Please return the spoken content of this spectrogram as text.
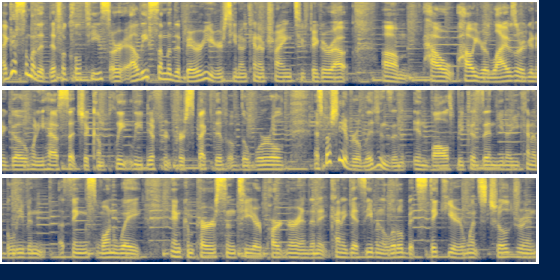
I guess, some of the difficulties, or at least some of the barriers. You know, kind of trying to figure out um, how how your lives are going to go when you have such a completely different perspective of the world, especially if religion's in, involved, because then you know you kind of believe in things one way in comparison to your partner, and then it kind of gets even a little bit stickier once children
